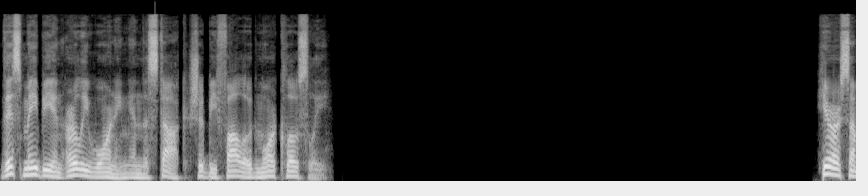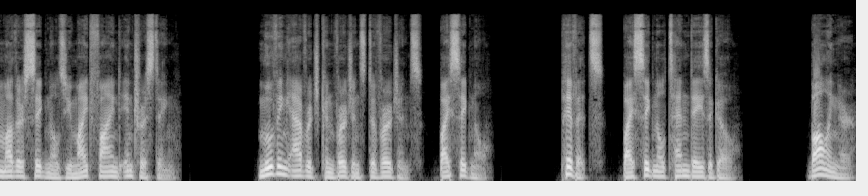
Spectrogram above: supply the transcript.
This may be an early warning and the stock should be followed more closely. Here are some other signals you might find interesting. Moving average convergence divergence, buy signal. Pivots, buy signal 10 days ago. Bollinger,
